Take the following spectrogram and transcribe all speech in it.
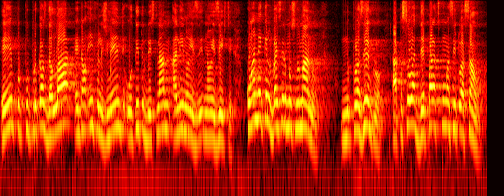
em, por, por, causa de Allah, então, infelizmente, o título do Islã ali não, não existe. Quando é que ele vai ser muçulmano? Por exemplo, a pessoa depara-se com uma situação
